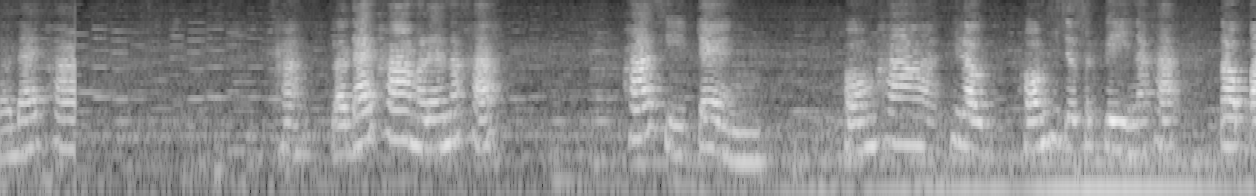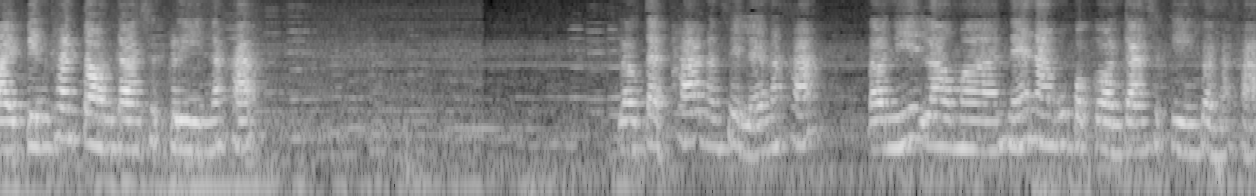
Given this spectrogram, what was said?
เราได้ผ้าค่ะ เราได้ผ้ามาแล้วนะคะ ผ้าสีแต่งพร้อมผ้าที่เราพร้อมที่จะสกรีนนะคะ ต่อไปเป็นขั้นตอนการสกรีนนะคะ เราตัดผ้ากันเสร็จแล้วนะคะ ตอนนี้เรามาแนะนำอุปกรณ์การสกรีนก่อนนะคะ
